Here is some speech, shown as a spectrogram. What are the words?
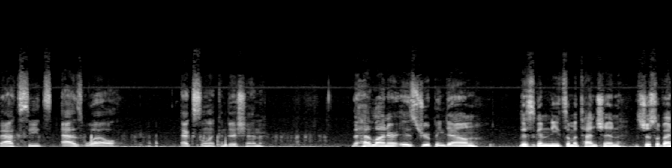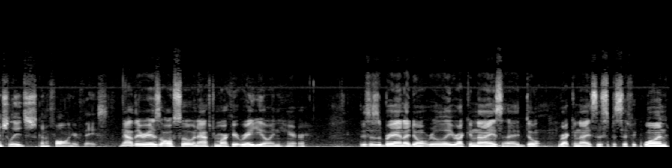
Back seats as well excellent condition. The headliner is drooping down. This is going to need some attention. It's just eventually it's just going to fall on your face. Now there is also an aftermarket radio in here. This is a brand I don't really recognize. I don't recognize this specific one.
